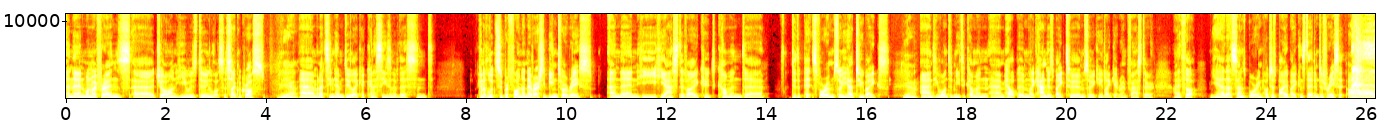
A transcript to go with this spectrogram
and then one of my friends, uh, John, he was doing lots of cyclocross, yeah. um, and I'd seen him do like a kind of season of this, and kind of looked super fun. I'd never actually been to a race, and then he he asked if I could come and uh, do the pits for him. So he had two bikes, Yeah. and he wanted me to come and um, help him, like hand his bike to him so he could like get around faster. And I thought, yeah, that sounds boring. I'll just buy a bike instead and just race it. Oh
